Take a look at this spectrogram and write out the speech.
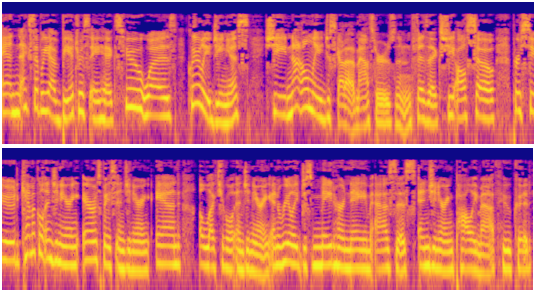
And next up we have Beatrice A. Hicks, who was clearly a genius. She not only just got a master's in physics, she also pursued chemical engineering, aerospace engineering, and electrical engineering, and really just made her name as this engineering polymath who could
